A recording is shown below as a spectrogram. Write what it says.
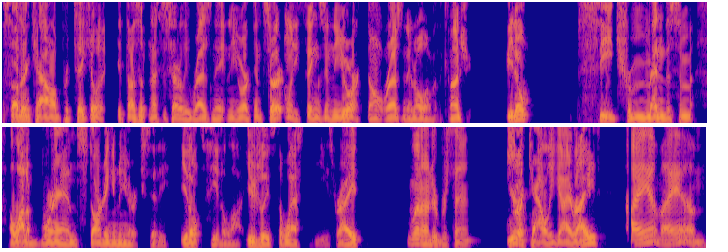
Southern Cal in particular, it doesn't necessarily resonate in New York. And certainly things in New York don't resonate all over the country. You don't see tremendous, a lot of brands starting in New York City. You don't see it a lot. Usually it's the West of these, right? 100%. You're a Cali guy, right? I am. I am.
